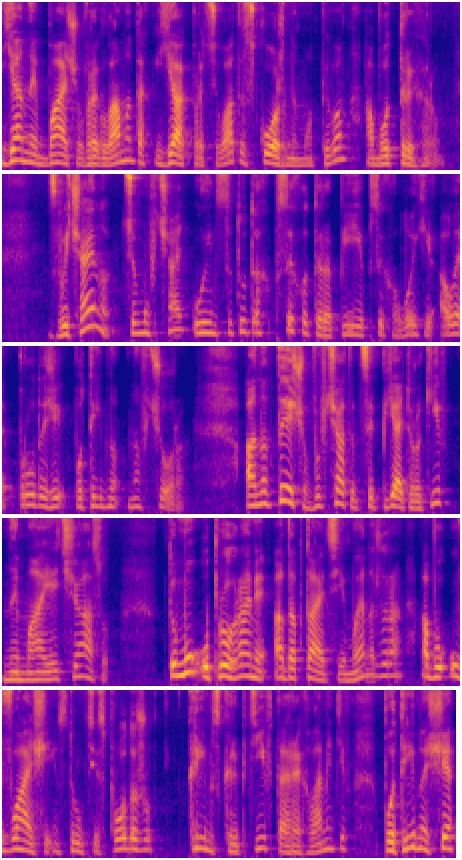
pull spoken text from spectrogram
я не бачу в регламентах, як працювати з кожним мотивом або тригером. Звичайно, цьому вчать у інститутах психотерапії, психології, але продажі потрібно на вчора. А на те, щоб вивчати це 5 років, немає часу. Тому у програмі адаптації менеджера або у вашій інструкції з продажу, крім скриптів та регламентів, потрібно ще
